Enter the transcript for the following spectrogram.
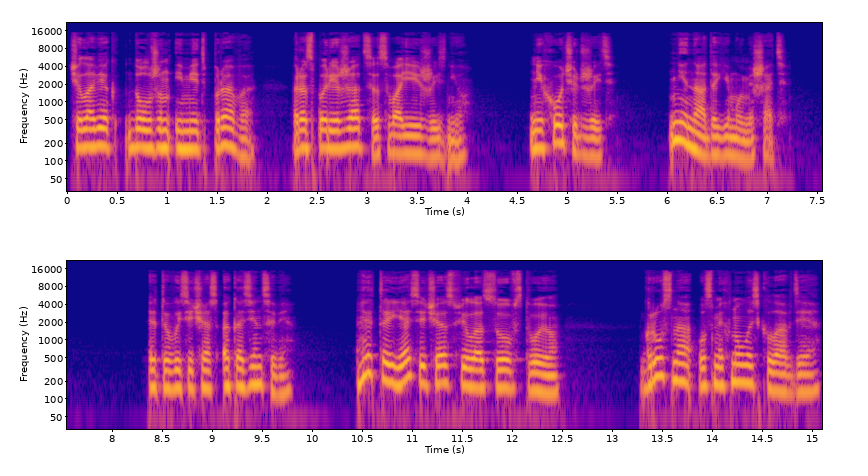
Человек должен иметь право распоряжаться своей жизнью. Не хочет жить, не надо ему мешать. Это вы сейчас о Казинцеве? Это я сейчас философствую. Грустно усмехнулась Клавдия,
